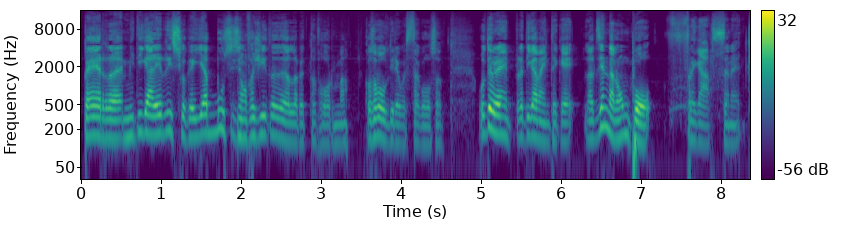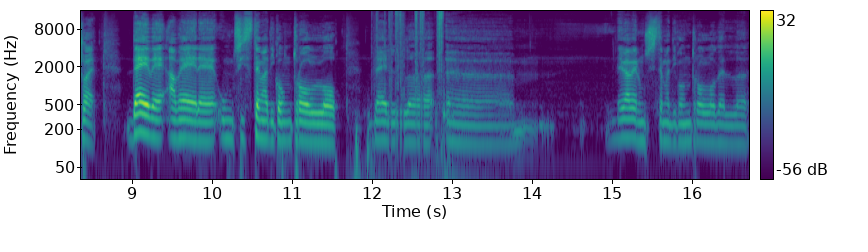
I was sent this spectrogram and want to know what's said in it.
per mitigare il rischio che gli abusi siano facilitati dalla piattaforma. Cosa vuol dire questa cosa? Vuol dire praticamente che l'azienda non può fregarsene, cioè deve avere un sistema di controllo del... Eh, deve avere un sistema di controllo del,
